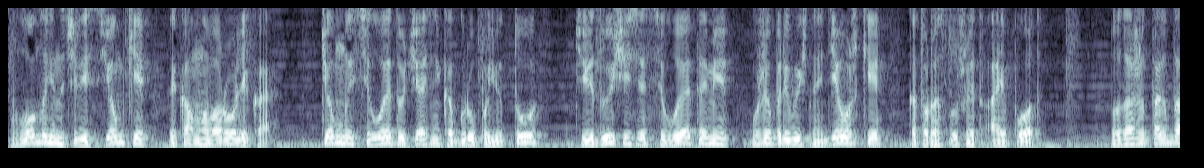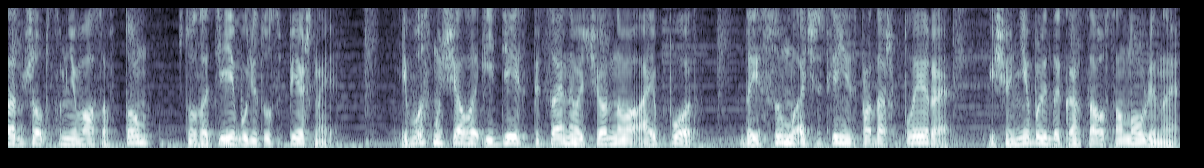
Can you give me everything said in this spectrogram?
В Лондоне начались съемки рекламного ролика. Темный силуэт участника группы U2, чередующийся с силуэтами уже привычной девушки, которая слушает iPod. Но даже тогда Джобс сомневался в том, что затея будет успешной. Его смущала идея специального черного iPod, да и суммы отчислений с продаж плеера еще не были до конца установлены.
